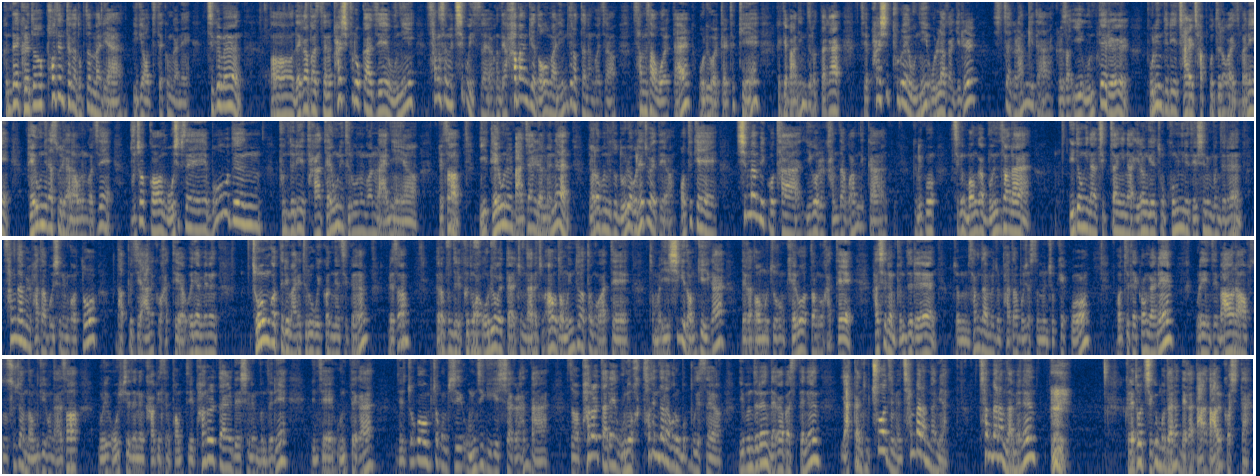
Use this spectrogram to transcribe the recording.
근데 그래도 퍼센트가 높단 말이야. 이게 어찌됐건 간에. 지금은, 어, 내가 봤을 때는 80%까지의 운이 상승을 치고 있어요. 근데 하반기에 너무 많이 힘들었다는 거죠. 3, 4, 5월 달, 5, 6월 달 특히. 그렇게 많이 힘들었다가 이제 80%의 운이 올라가기를 시작을 합니다. 그래서 이 운대를 본인들이 잘 잡고 들어가야지만이 대운이라 소리가 나오는 거지 무조건 50세의 모든 분들이 다 대운이 들어오는 건 아니에요. 그래서 이 대운을 맞이하려면은 여러분들도 노력을 해줘야 돼요. 어떻게 10만 믿고 다 이거를 간다고 합니까? 그리고 지금 뭔가 문서나 이동이나 직장이나 이런 게 좀 고민이 되시는 분들은 상담을 받아보시는 것도 나쁘지 않을 것 같아요. 왜냐면은 좋은 것들이 많이 들어오고 있거든요, 지금. 그래서 여러분들이 그동안 5, 6월 달 좀 나는 좀 아우 너무 힘들었던 것 같아. 정말 이 시기 넘기기가 내가 너무 조금 괴로웠던 것 같아. 하시는 분들은 좀 상담을 좀 받아보셨으면 좋겠고, 어찌됐건 간에 우리 이제 49수 수전 넘기고 나서 우리 50세 되는 갑인생 범띠 8월 달 되시는 분들이 이제 운때가 이제 조금 조금씩 움직이기 시작을 한다. 그래서 8월 달에 운이 확 터진다라고는 못 보겠어요. 이분들은 내가 봤을 때는 약간 좀 추워지면 찬바람 나면 찬바람 나면은 그래도 지금보다는 내가 나, 나을 것이다.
